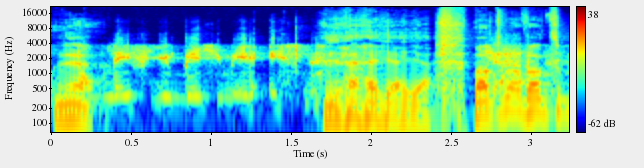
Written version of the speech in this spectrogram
Dan, ja. dan leef je een beetje meer in. Ja, ja, ja. Want, ja. want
